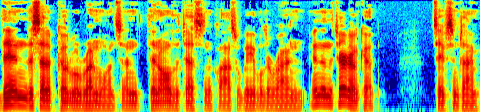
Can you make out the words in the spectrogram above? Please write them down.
Then the setup code will run once, and then all the tests in the class will be able to run, and then the teardown code. Saves some time.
